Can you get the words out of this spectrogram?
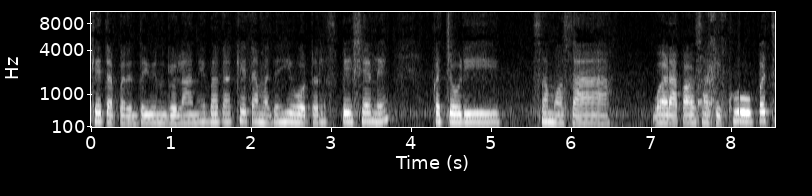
खेत्यापर्यंत येऊन गेलो आम्ही. बघा खेत्यामध्ये ही हॉटेल स्पेशल आहे. कचोडी समोसा वडापावसाठी खूपच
